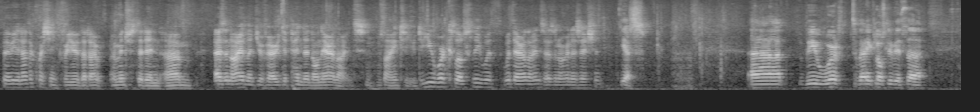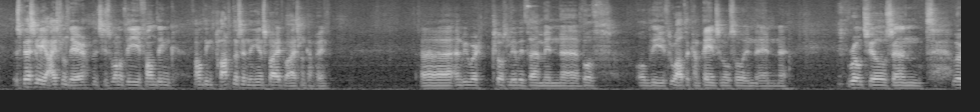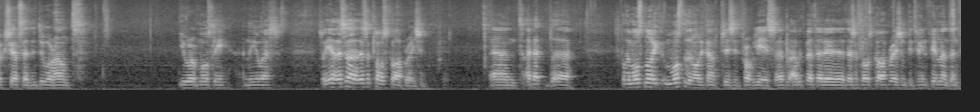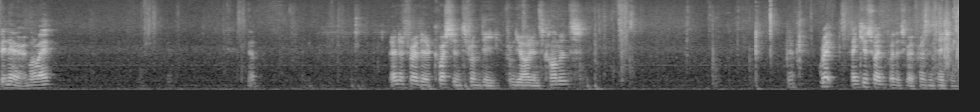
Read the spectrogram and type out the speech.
Maybe another question for you that I, I'm interested in. Um, as an island, you're very dependent on airlines flying to you. Do you work closely with, with airlines as an organization? Yes. Uh, we worked very closely with, uh, especially Icelandair, which is one of the founding founding partners in the Inspired by Iceland campaign. Uh, and we worked closely with them in uh, both all the throughout the campaigns and also in, in uh, road shows and workshops that they do around Europe mostly and the US. So yeah, there's a there's a close cooperation, and I bet uh, for the most Nordic most of the Nordic countries it probably is. I, I would bet that uh, there's a close cooperation between Finland and Finnair. Am I right? Any further questions from the from the audience? Comments? Yeah. Great. Thank you, Sven, for this great presentation.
